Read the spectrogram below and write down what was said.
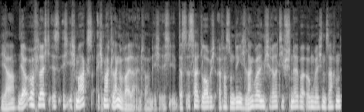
Ja, ja, aber vielleicht ist, ich, ich mag's, ich mag Langeweile einfach nicht. Ich, das ist halt, glaube ich, einfach so ein Ding. Ich langweile mich relativ schnell bei irgendwelchen Sachen.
